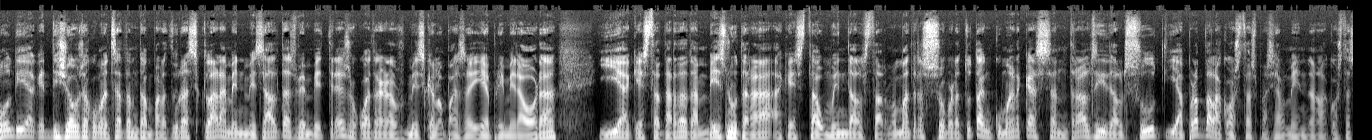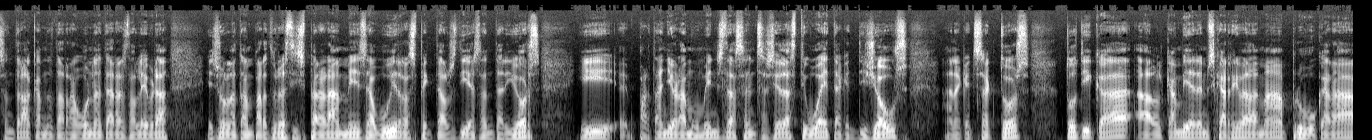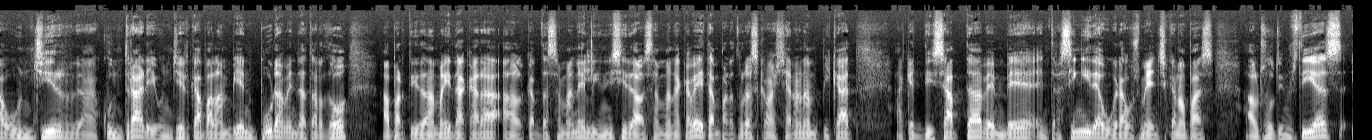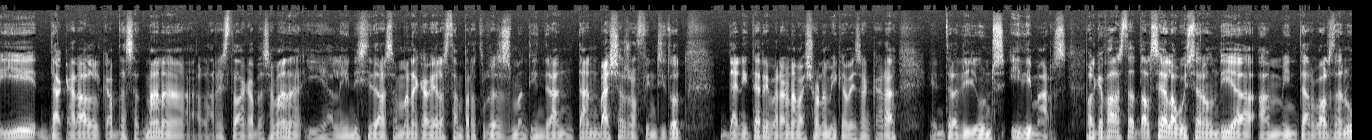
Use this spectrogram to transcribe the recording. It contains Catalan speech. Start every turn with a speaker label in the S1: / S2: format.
S1: Bon dia. Aquest dijous ha començat amb temperatures clarament més altes, ben bé 3 o 4 graus més que no pas ahir a primera hora, i aquesta tarda també es notarà aquest augment dels termòmetres, sobretot en comarques centrals i del sud i a prop de la costa especialment. A la costa central, Camp de Tarragona, Terres de l'Ebre, és on la temperatura es dispararà més avui respecte als dies anteriors i, eh, per tant, hi haurà moments de sensació d'estiuet aquest dijous en aquests sectors, tot i que el canvi de temps que arriba demà provocarà un gir eh, contrari, un gir cap a l'ambient pur purament de tardor a partir de demà i de cara al cap de setmana i l'inici de la setmana que ve. Temperatures que baixaran en picat aquest dissabte, ben bé entre 5 i 10 graus menys que no pas els últims dies i de cara al cap de setmana, a la resta del cap de setmana i a l'inici de la setmana que ve les temperatures es mantindran tan baixes o fins i tot de nit arribaran a baixar una mica més encara entre dilluns i dimarts. Pel que fa a l'estat del cel, avui serà un dia amb intervals de núvols,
